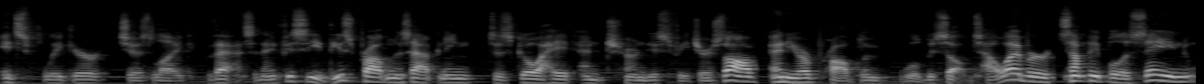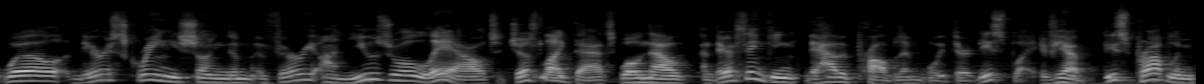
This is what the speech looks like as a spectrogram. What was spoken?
it's flicker just like that. And if you see this problem is happening, just go ahead and turn these features off and your problem will be solved. However, some people are saying, well, their screen is showing them a very unusual layout just like that. Well now, and they're thinking they have a problem with their display. If you have this problem,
